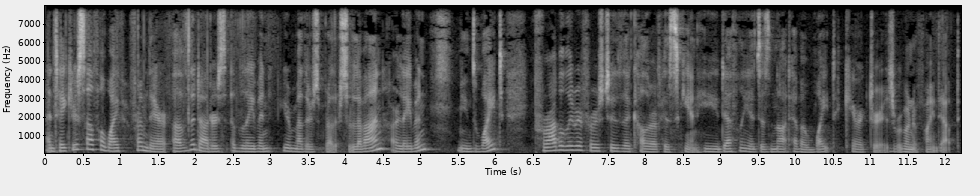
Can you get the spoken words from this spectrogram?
and take yourself a wife from there of the daughters of Laban, your mother's brother. So Laban, or Laban, means white, probably refers to the color of his skin. He definitely does not have a white character, as we're going to find out.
